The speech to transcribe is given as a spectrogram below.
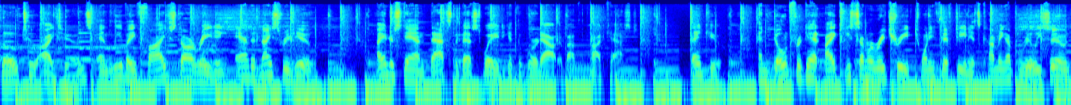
go to iTunes and leave a five star rating and a nice review. I understand that's the best way to get the word out about the podcast. Thank you. And don't forget Aiki Summer Retreat 2015. It's coming up really soon,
